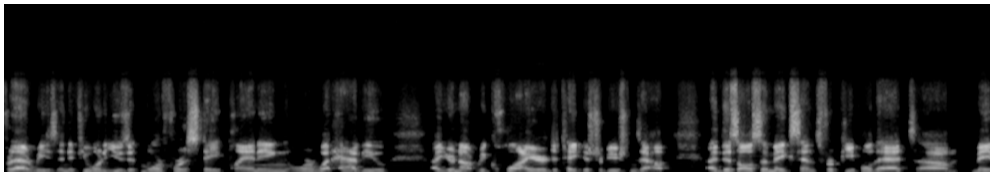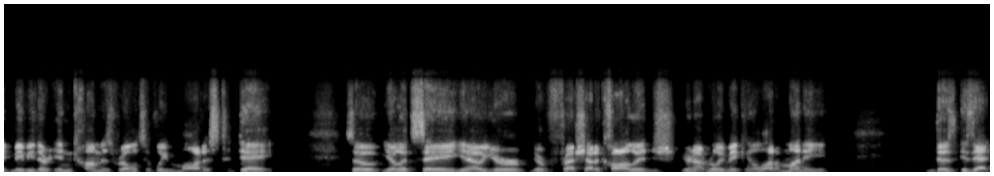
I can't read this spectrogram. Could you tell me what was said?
for that reason. If you want to use it more for estate planning or what have you, uh, you're not required to take distributions out. Uh, this also makes sense for people that um, may, maybe their income is relatively modest today. So, you know, let's say you know you're you're fresh out of college, you're not really making a lot of money. Does is that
